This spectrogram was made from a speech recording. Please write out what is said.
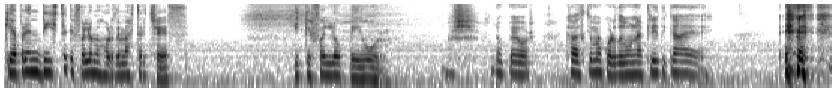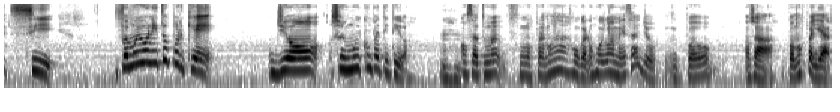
¿Qué aprendiste que fue lo mejor de Masterchef? ¿Y qué fue lo peor? Lo peor. Cada vez que me acuerdo de una crítica de... sí. Fue muy bonito porque yo soy muy competitiva. O sea, tú me, nos ponemos a jugar un juego de mesa, yo puedo... O sea, podemos pelear.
